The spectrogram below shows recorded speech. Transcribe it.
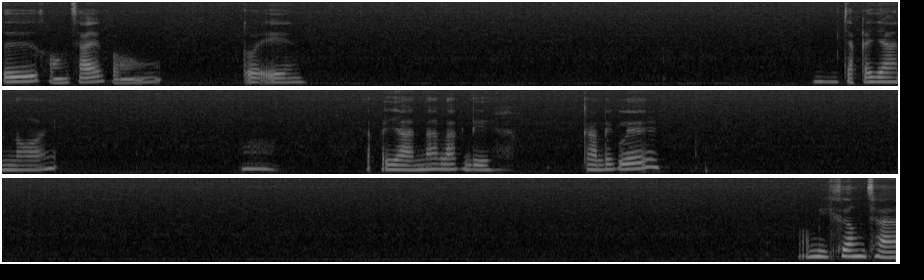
ซื้อของใช้ของตัวเองจักรยานน้อย กรยานน่ารักดี การเล็กๆก็มีเครื่องใช้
